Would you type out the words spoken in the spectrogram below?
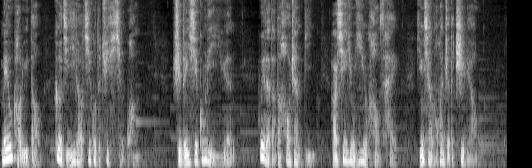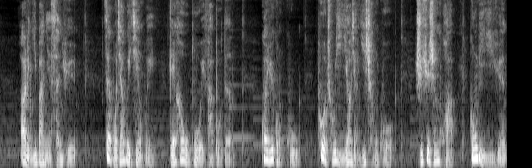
没有考虑到各级医疗机构的具体情况，使得一些公立医院。为了达到耗占比而限用医用耗材，影响了患者的治疗。二零一八年三月，在国家卫健委联合五部委发布的《关于巩固破除以药养医成果、持续深化公立医院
